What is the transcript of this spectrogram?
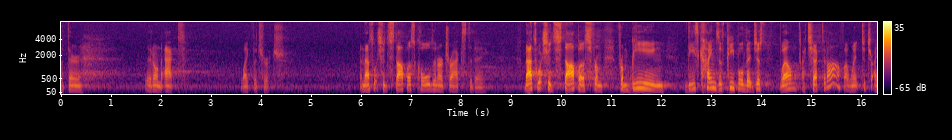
but they're, they don't act like the church. And that's what should stop us cold in our tracks today. That's what should stop us from, from being these kinds of people that just, well, I checked it off. I went to church. I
